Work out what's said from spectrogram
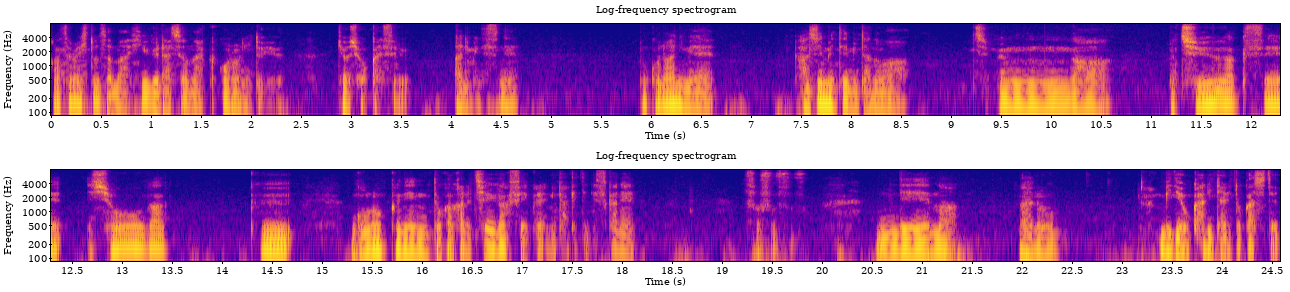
まあ、それは一つは、まあ、日暮らしを泣く頃にという、今日紹介するアニメですね。このアニメ、初めて見たのは、自分が、中学生、小学5、6年とかから中学生くらいにかけてですかね。そうそうそうそう。で、まあ、あの、ビデオ借りたりとかして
